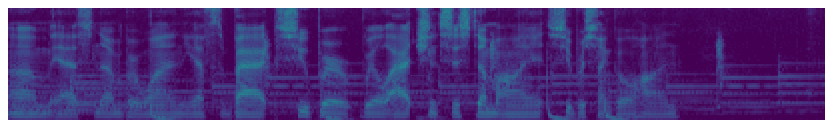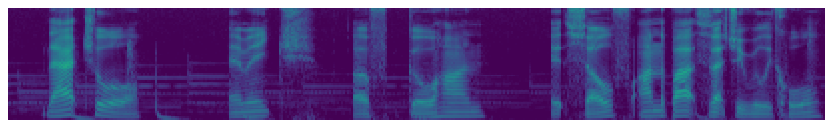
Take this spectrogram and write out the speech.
Um, yeah, it's number one. You have the back, super real action system on it, Super Saiyan Gohan. The actual image of Gohan itself on the box is actually really cool.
